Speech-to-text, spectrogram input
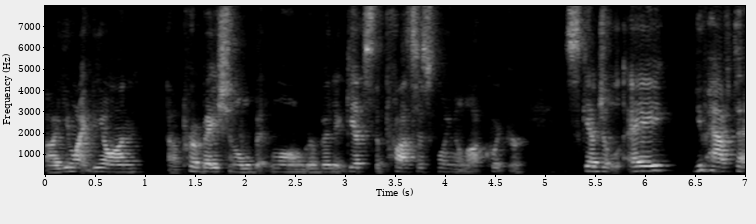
Uh, you might be on uh, probation a little bit longer, but it gets the process going a lot quicker. Schedule A, you have to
